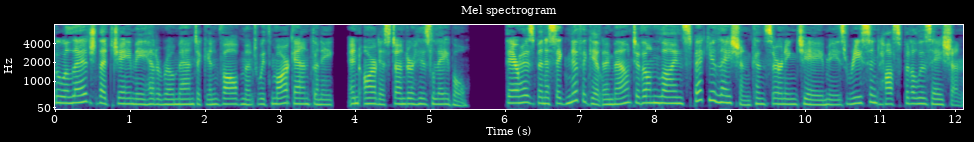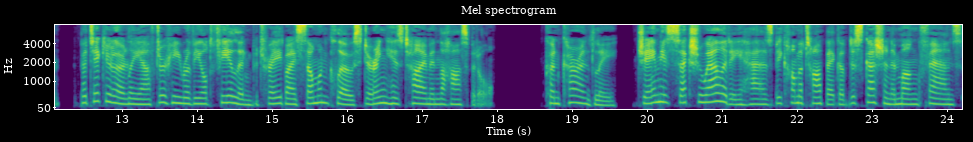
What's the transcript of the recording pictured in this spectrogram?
who alleged that Jamie had a romantic involvement with Marques Anthony, an artist under his label. There has been a significant amount of online speculation concerning Jamie's recent hospitalization particularly after he revealed feeling betrayed by someone close during his time in the hospital. Concurrently, Jamie's sexuality has become a topic of discussion among fans,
